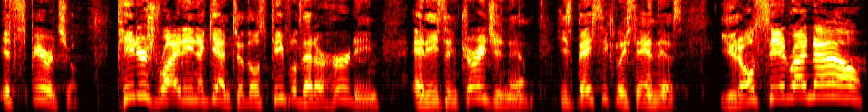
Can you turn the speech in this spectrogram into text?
It's spiritual. Peter's writing again to those people that are hurting and he's encouraging them. He's basically saying this. You don't see it right now,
